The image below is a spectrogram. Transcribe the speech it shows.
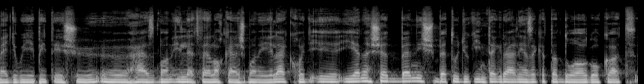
egy új építésű házban, illetve lakásban élek, hogy ilyen esetben is be tudjuk integrálni ezeket a dolgokat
